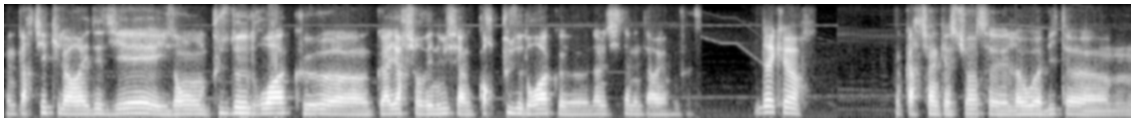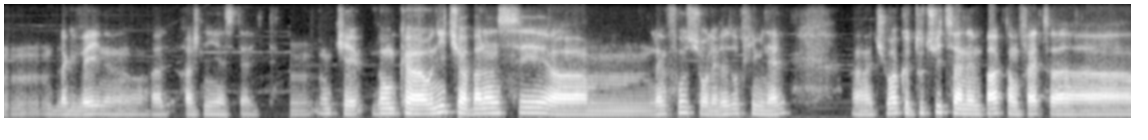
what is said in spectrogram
un quartier qui leur est dédié. Et ils ont plus de droits que qu'ailleurs sur Vénus, et encore plus de droits que dans le système intérieur. En fait. D'accord. Le quartier en question, c'est là où habite Black Vein, Rajni Estate. Ok, donc Oni, tu as balancé l'info sur les réseaux criminels. Euh, tu vois que tout de suite, c'est un impact en fait. Euh,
